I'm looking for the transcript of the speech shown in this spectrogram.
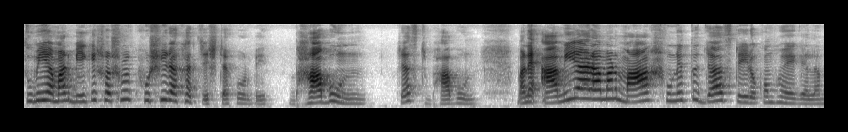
তুমি আমার মেয়েকে সবসময় খুশি রাখার চেষ্টা করবে, ভাবুন। জাস্ট ভাবুন। মানে আমি আর আমার মা শুনে তো জাস্ট এরকম হয়ে গেলাম।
